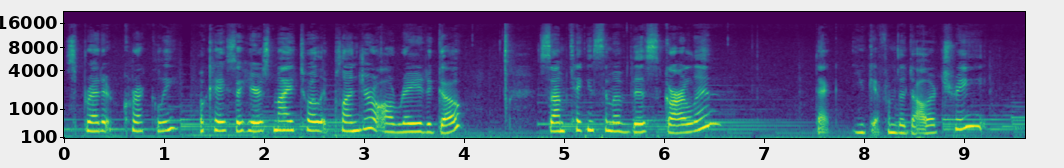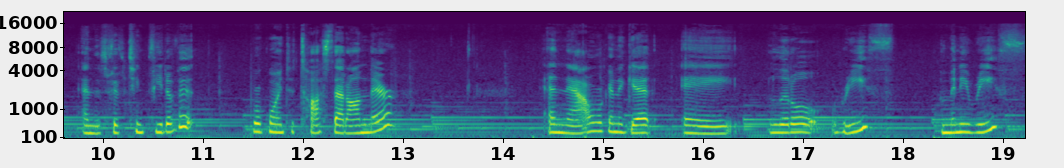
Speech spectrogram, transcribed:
spread it correctly. Okay, so here's my toilet plunger all ready to go. So I'm taking some of this garland that you get from the Dollar Tree, and there's 15 feet of it. We're going to toss that on there. And now we're going to get a little wreath, a mini wreath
